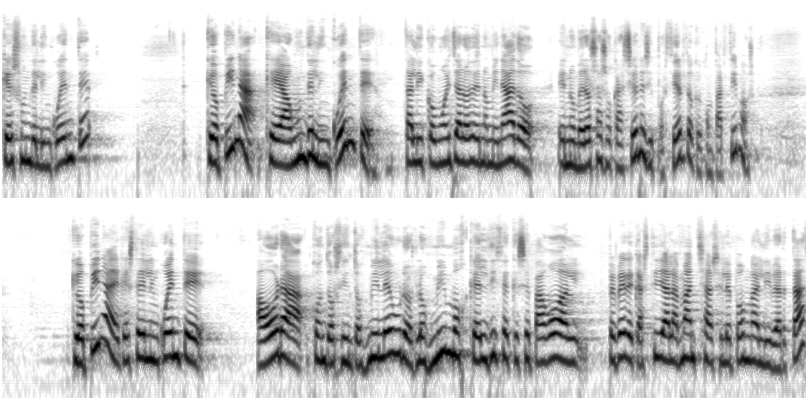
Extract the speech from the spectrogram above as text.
que es un delincuente? ¿Qué opina que a un delincuente, tal y como ella lo ha denominado en numerosas ocasiones, y por cierto que compartimos, ¿Qué opina de que este delincuente ahora con 200.000 euros, los mismos que él dice que se pagó al PP de Castilla-La Mancha, se le ponga en libertad?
